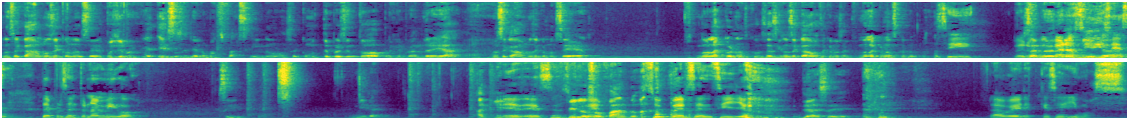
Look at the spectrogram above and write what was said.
Nos acabamos de conocer. Pues yo creo que eso sería lo más fácil, ¿no? O sea, como te presento, a, por ejemplo, a Andrea, Ajá. nos acabamos de conocer. Pues no la conozco. O sea, si nos acabamos de conocer, pues no la conozco, ¿no? Sí, pero, sea, no es pero si dices, te presento un amigo. Sí. Mira. Aquí. E- es filosofando. súper sencillo. ya sé. A ver, ¿qué seguimos?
